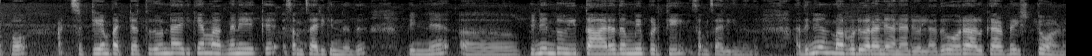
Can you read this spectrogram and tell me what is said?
അപ്പോൾ അക്സെപ്റ്റ് ചെയ്യാൻ പറ്റാത്തത് കൊണ്ടായിരിക്കാം അങ്ങനെയൊക്കെ സംസാരിക്കുന്നത്. പിന്നെ പിന്നെ എന്തോ ഈ താരതമ്യപ്പെടുത്തി സംസാരിക്കുന്നത്. അതിന് മറുപടി പറയാൻ ഞാനാരുമല്ല. അത് ഓരോ ആൾക്കാരുടെ ഇഷ്ടമാണ്.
